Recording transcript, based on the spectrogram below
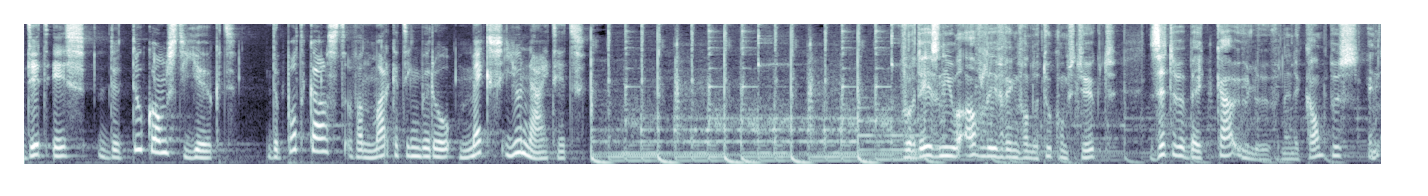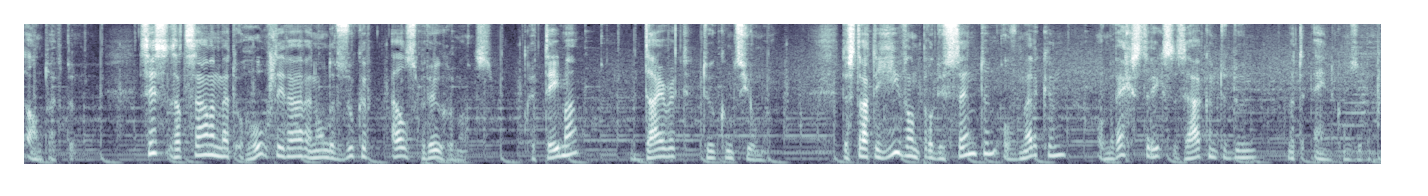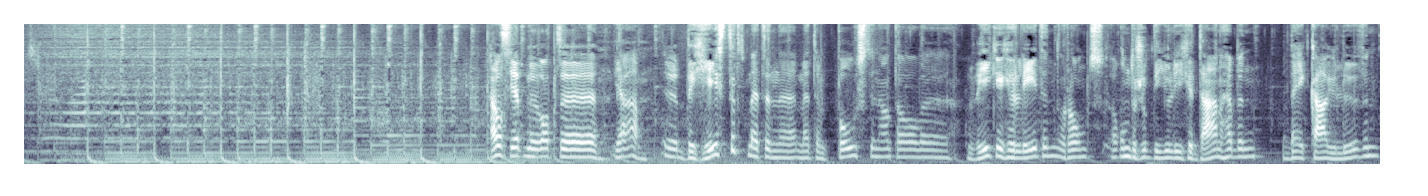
Dit is De Toekomst Jeukt, de podcast van marketingbureau Max United. Voor deze nieuwe aflevering van De Toekomst Jeukt zitten we bij KU Leuven in de campus in Antwerpen. Sis zat samen met hoogleraar en onderzoeker Els Breugelmans. Het thema? Direct to Consumer. De strategie van producenten of merken om rechtstreeks zaken te doen met de eindconsument. Els, je hebt me wat uh, ja, uh, begeesterd met een, uh, met een post een aantal weken geleden rond onderzoek die jullie gedaan hebben bij KU Leuven.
